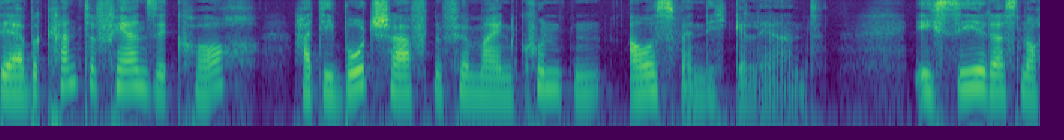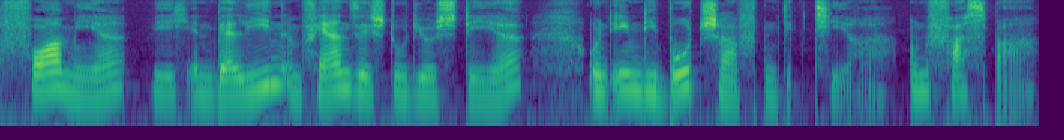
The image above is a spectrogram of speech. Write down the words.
Der bekannte Fernsehkoch hat die Botschaften für meinen Kunden auswendig gelernt. Ich sehe das noch vor mir, wie ich in Berlin im Fernsehstudio stehe und ihm die Botschaften diktiere. Unfassbar.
